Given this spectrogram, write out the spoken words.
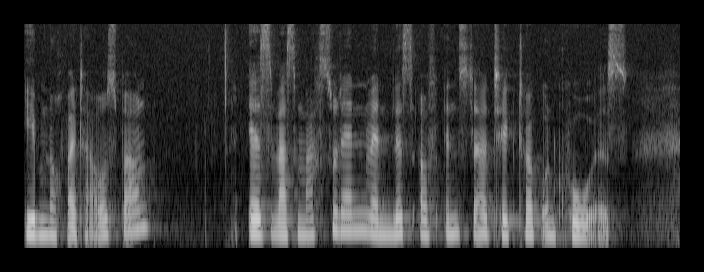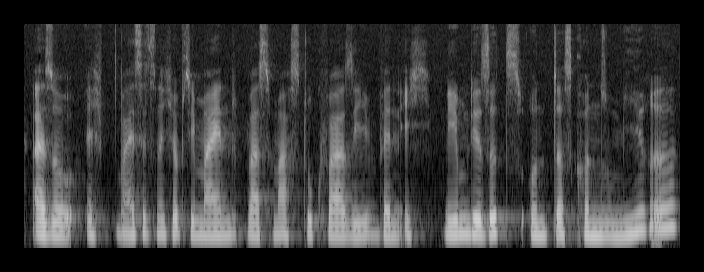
eben noch weiter ausbauen. Ist, was machst du denn, wenn Liz auf Insta, TikTok und Co. ist? Also ich weiß jetzt nicht, ob sie meint, was machst du quasi, wenn ich neben dir sitze und das konsumiere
